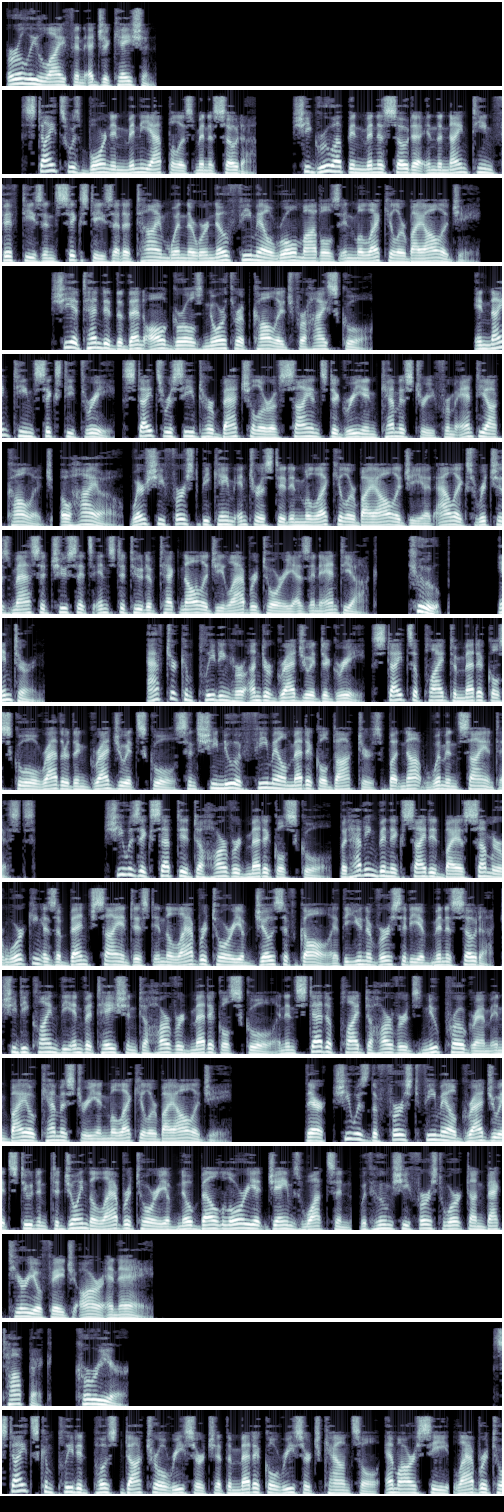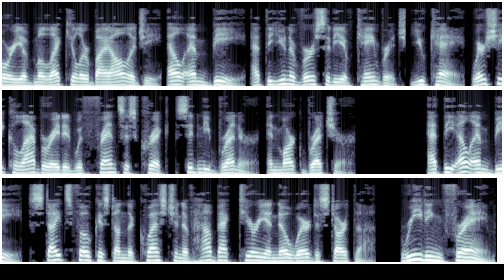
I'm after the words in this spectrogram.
Early life and education Steitz was born in Minneapolis, Minnesota. She grew up in Minnesota in the 1950s and 60s at a time when there were no female role models in molecular biology. She attended the then all-girls Northrop College for high school. In 1963, Steitz received her Bachelor of Science degree in chemistry from Antioch College, Ohio, where she first became interested in molecular biology at Alex Rich's Massachusetts Institute of Technology laboratory as an Antioch COOP intern. After completing her undergraduate degree, Steitz applied to medical school rather than graduate school since she knew of female medical doctors but not women scientists. She was accepted to Harvard Medical School, but having been excited by a summer working as a bench scientist in the laboratory of Joseph Gall at the University of Minnesota, she declined the invitation to Harvard Medical School and instead applied to Harvard's new program in biochemistry and molecular biology. There, she was the first female graduate student to join the laboratory of Nobel laureate James Watson, with whom she first worked on bacteriophage RNA. Career Steitz completed postdoctoral research at the Medical Research Council (MRC) Laboratory of Molecular Biology (LMB) at the University of Cambridge, UK, where she collaborated with Francis Crick, Sidney Brenner, and Mark Bretscher. At the LMB, Steitz focused on the question of how bacteria know where to start the reading frame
